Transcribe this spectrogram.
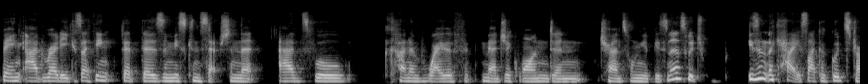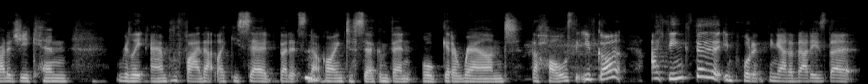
being ad ready because i think that there's a misconception that ads will kind of wave a magic wand and transform your business which isn't the case like a good strategy can really amplify that, like you said, but it's not hmm. going to circumvent or get around the holes that you've got. I think the important thing out of that is that,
